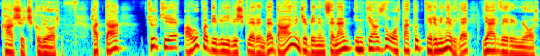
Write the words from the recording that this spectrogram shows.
karşı çıkılıyor. Hatta Türkiye Avrupa Birliği ilişkilerinde daha önce benimsenen imtiyazlı ortaklık terimine bile yer verilmiyor.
